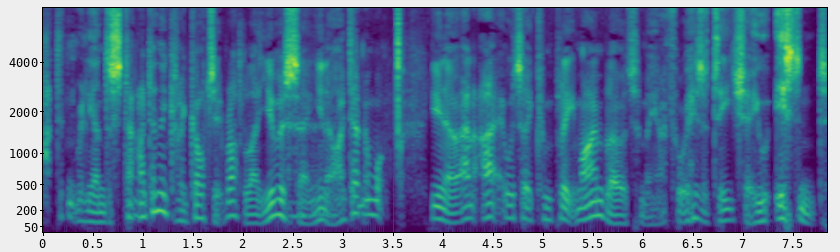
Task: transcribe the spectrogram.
I didn't really understand. I don't think I got it. Rather like you were saying, you know, I don't know what, you know, and I, it was a complete mind blower to me. I thought, here's a teacher who isn't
